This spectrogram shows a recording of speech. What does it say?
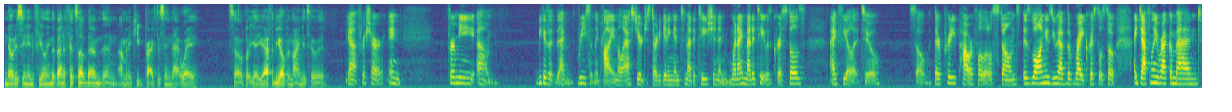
noticing and feeling the benefits of them, then I'm gonna keep practicing that way. So, but yeah, you have to be open minded to it. Yeah, for sure. And for me, um, because I recently, probably in the last year, just started getting into meditation. And when I meditate with crystals, I feel it too. So they're pretty powerful little stones as long as you have the right crystals. So I definitely recommend,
